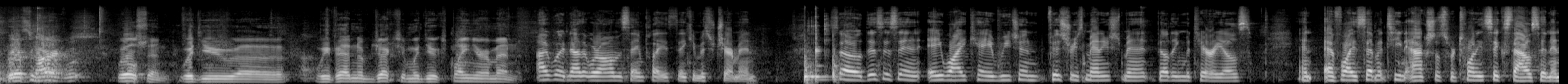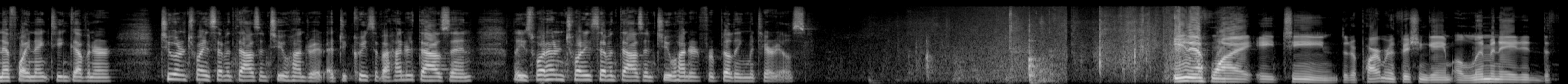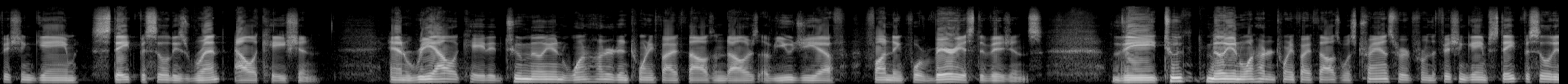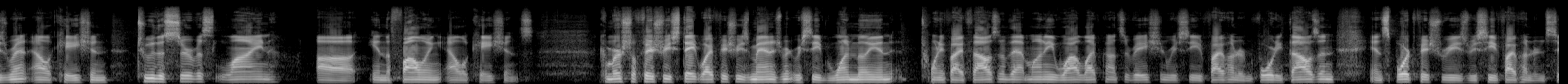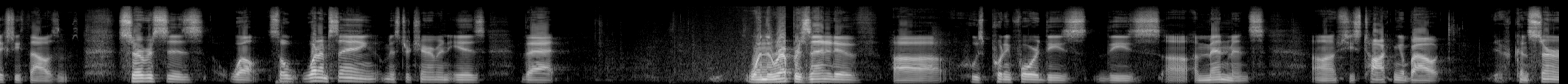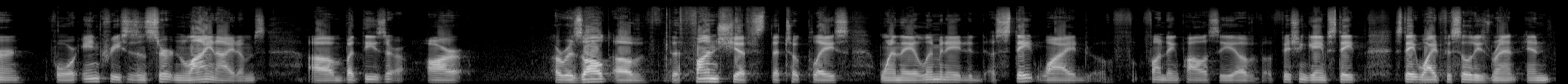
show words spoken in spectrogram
Representative Wilson, would you, uh, we've had an objection, would you explain your amendment? I would, now that we're all in the same place. Thank you, Mr. Chairman. So this is in AYK Region Fisheries Management Building Materials, and FY17 actuals for 26,000, and FY19 Governor, 227,200, a decrease of 100,000, leaves 127,200 for building materials. In FY eighteen, the Department of Fish and Game eliminated the Fish and Game State Facilities Rent allocation and reallocated two million, one hundred and twenty-five thousand dollars of UGF funding for various divisions. The $2,125,000 was transferred from the Fish and Game State Facilities Rent allocation to the service line, uh, in the following allocations. Commercial fisheries, statewide fisheries management received one million twenty-five thousand of that money. Wildlife conservation received five hundred and forty thousand, and sport fisheries received five hundred and sixty thousand. Services, well, so what I'm saying, Mr. Chairman, is that when the representative, uh, who's putting forward these, these, uh, amendments, uh, she's talking about concern for increases in certain line items, um, but these are, are a result of the fund shifts that took place when they eliminated a statewide funding policy of of fish and game state, statewide facilities rent and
